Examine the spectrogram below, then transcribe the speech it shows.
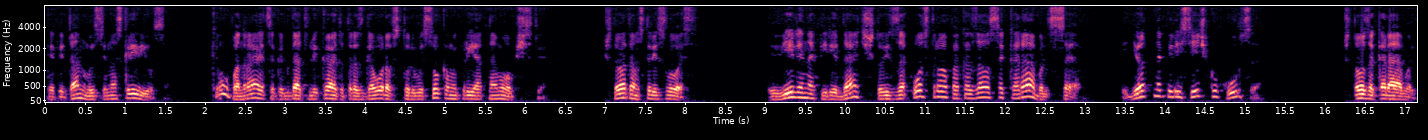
Капитан мысленно скривился. Кому понравится, когда отвлекают от разговора в столь высоком и приятном обществе? Что там стряслось? Велено передать, что из-за острова показался корабль, сэр. Идет на пересечку курса. Что за корабль?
